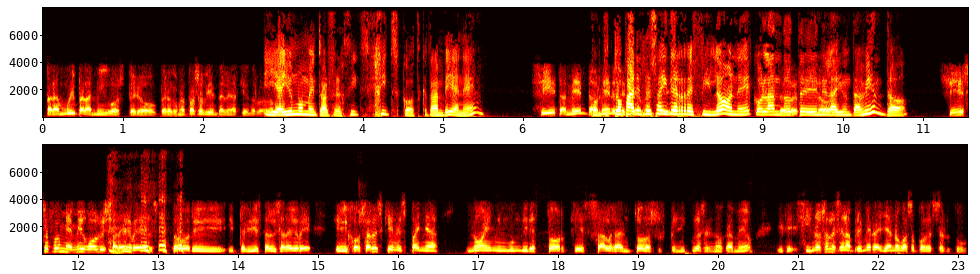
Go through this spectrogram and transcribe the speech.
para muy para amigos, pero pero que me paso bien también haciéndolos. Y hay un momento, Alfred Hitch- Hitchcock, que también, ¿eh? Sí, también, Porque también. tú apareces ahí de refilón, ¿eh? Colándote en el ayuntamiento. Sí, eso fue mi amigo Luis Alegre, el escritor y, y periodista Luis Alegre, que dijo, ¿sabes que en España no hay ningún director que salga en todas sus películas haciendo cameo. Dice, si no sales en la primera ya no vas a poder ser tú.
